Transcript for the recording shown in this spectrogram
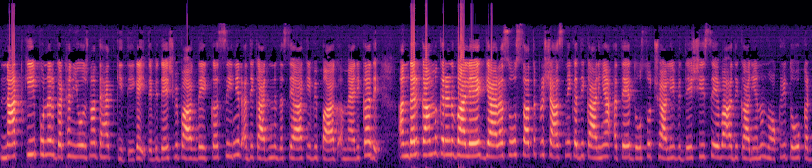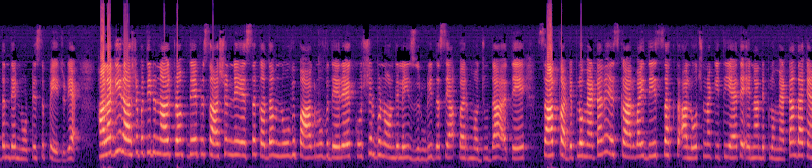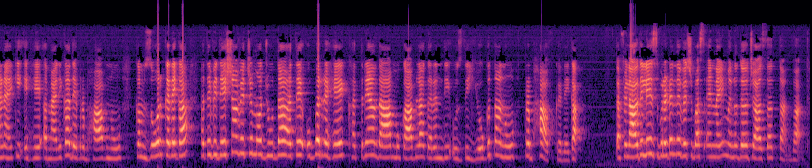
ਨਾਟਕੀ ਪੁਨਰਗਠਨ ਯੋਜਨਾ ਤਹਿਤ ਕੀਤੀ ਗਈ ਤੇ ਵਿਦੇਸ਼ ਵਿਭਾਗ ਦੇ ਇੱਕ ਸੀਨੀਅਰ ਅਧਿਕਾਰੀ ਨੇ ਦੱਸਿਆ ਕਿ ਵਿਭਾਗ ਅਮਰੀਕਾ ਦੇ ਅੰਦਰ ਕੰਮ ਕਰਨ ਵਾਲੇ 1107 ਪ੍ਰਸ਼ਾਸਨਿਕ ਅਧਿਕਾਰੀਆਂ ਅਤੇ 246 ਵਿਦੇਸ਼ੀ ਸੇਵਾ ਅਧਿਕਾਰੀਆਂ ਨੂੰ ਨੌਕਰੀ ਤੋਂ ਕੱਢਣ ਦੇ ਨੋਟਿਸ ਭੇਜ ਰਿਹਾ ਹੈ। ਹਾਲਾਂਕਿ ਰਾਸ਼ਟਰਪਤੀ ਡੋਨਾਲਡ ਟਰੰਪ ਦੇ ਪ੍ਰਸ਼ਾਸਨ ਨੇ ਇਸ ਕਦਮ ਨੂੰ ਵਿਭਾਗ ਨੂੰ ਵਧੇਰੇ ਕੁਸ਼ਲ ਬਣਾਉਣ ਦੇ ਲਈ ਜ਼ਰੂਰੀ ਦੱਸਿਆ, ਪਰ ਮੌਜੂਦਾ ਅਤੇ ਸਾਬਕਾ ਡਿਪਲੋਮੈਟਾਂ ਨੇ ਇਸ ਕਾਰਵਾਈ ਦੀ ਸਖਤ ਆਲੋਚਨਾ ਕੀਤੀ ਹੈ ਤੇ ਇਹਨਾਂ ਡਿਪਲੋਮੈਟਾਂ ਦਾ ਕਹਿਣਾ ਹੈ ਕਿ ਇਹ ਅਮਰੀਕਾ ਦੇ ਪ੍ਰਭਾਵ ਨੂੰ ਕਮਜ਼ੋਰ ਕਰੇਗਾ ਅਤੇ ਵਿਦੇਸ਼ਾਂ ਵਿੱਚ ਮੌਜੂਦਾ ਅਤੇ ਉੱਭਰ ਰਹੇ ਖਤਰਿਆਂ ਦਾ ਮੁਕਾਬਲਾ ਕਰਨ ਦੀ ਉਸ ਦੀ ਯੋਗਤਾ ਨੂੰ ਪ੍ਰਭਾਵ ਕਰੇਗਾ। ਤਾਂ ਫਿਲਹਾਲ ਦੇ ਲਈ ਇਸ ਬੁਲੇਟਿਨ ਦੇ ਵਿੱਚ ਬਸ ਇੰਨਾ ਹੀ। ਮੈਨੂੰ ਦਿਓ ਇਜਾਜ਼ਤ। ਧੰਨਵਾਦ।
